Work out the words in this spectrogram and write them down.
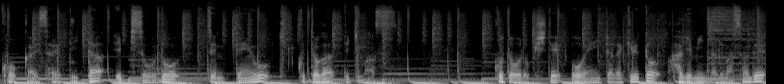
公開されていたエピソード全編を聞くことができます。ご登録して応援いただけると励みになりますので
